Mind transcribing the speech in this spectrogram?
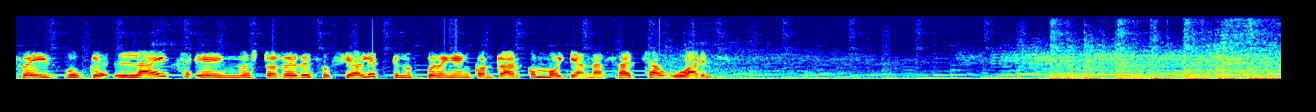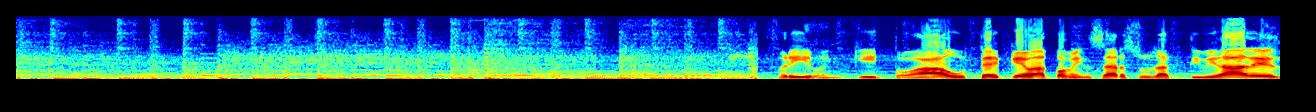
Facebook Live en nuestras redes sociales que nos pueden encontrar como Yanasacha Guardia. Frío en Quito, ¿ah? Usted que va a comenzar sus actividades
